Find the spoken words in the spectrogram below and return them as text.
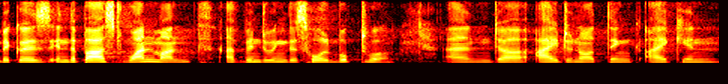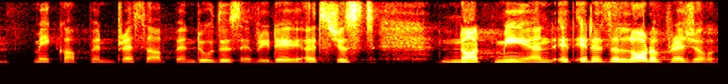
because in the past one month I've been doing this whole book tour and uh, I do not think I can make up and dress up and do this every day. It's just not me and it, it is a lot of pressure.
